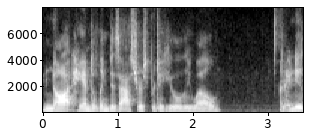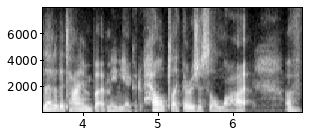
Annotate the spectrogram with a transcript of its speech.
not handling disasters particularly well. And I knew that at the time, but maybe I could have helped. Like there was just a lot of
